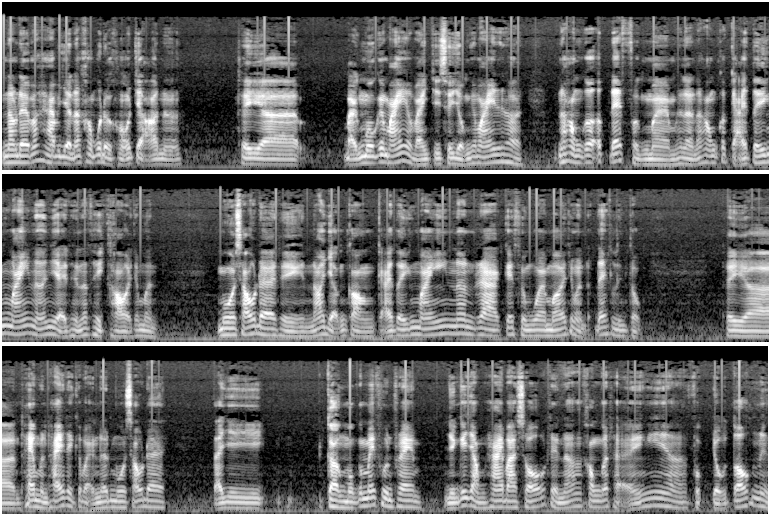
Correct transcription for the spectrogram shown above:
5D Mark 2 bây giờ nó không có được hỗ trợ nữa. Thì à, bạn mua cái máy và bạn chỉ sử dụng cái máy đó thôi. Nó không có update phần mềm hay là nó không có cải tiến máy nữa như vậy thì nó thiệt thòi cho mình. Mua 6D thì nó vẫn còn cải tiến máy nó ra cái firmware mới cho mình update liên tục. Thì uh, theo mình thấy thì các bạn nên mua 6D tại vì cần một cái máy full frame những cái dòng hai ba số thì nó không có thể ờ, phục vụ tốt nữa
